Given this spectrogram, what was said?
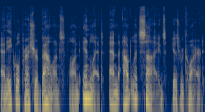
an equal pressure balance on inlet and outlet sides is required.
